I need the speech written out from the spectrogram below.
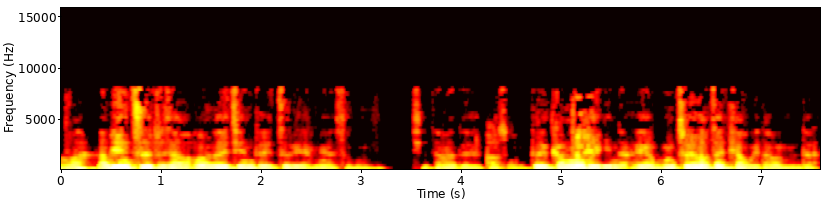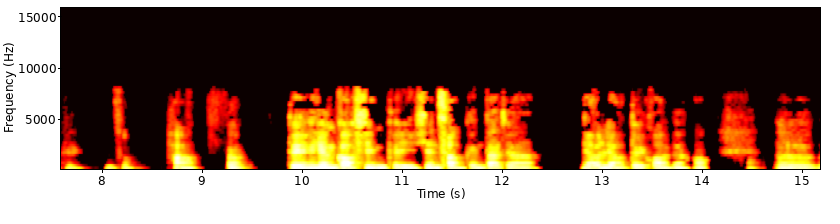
好啊，那名字不晓得或者瑞金对这个有没有什么其他的补充？对，刚刚回应的，哎，我们最后再跳回到我们的，哎，你说。好，嗯，对，也很高兴可以现场跟大家聊一聊对话这样哈。呃，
